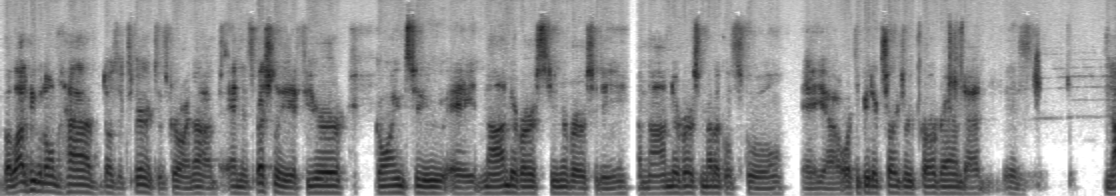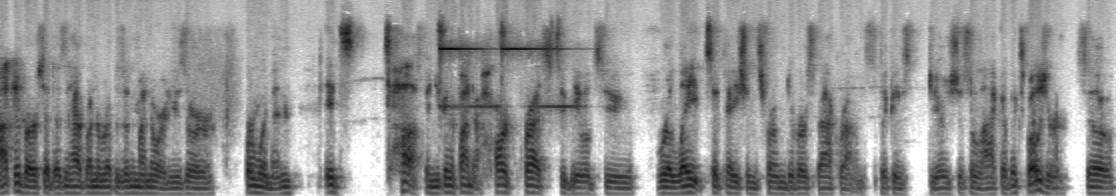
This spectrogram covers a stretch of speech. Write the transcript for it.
But a lot of people don't have those experiences growing up. And especially if you're going to a non diverse university, a non diverse medical school, a uh, orthopedic surgery program that is not diverse, that doesn't have underrepresented minorities or, or women, it's tough. And you're going to find it hard pressed to be able to relate to patients from diverse backgrounds because there's just a lack of exposure. So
